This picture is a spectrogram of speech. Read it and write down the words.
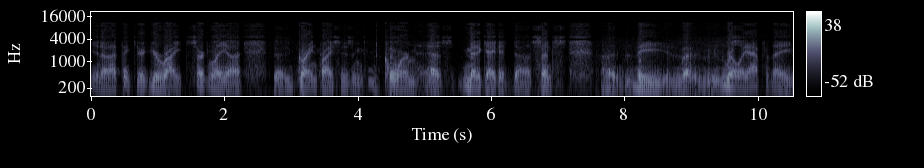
you know I think you're you're right. Certainly, uh, uh, grain prices and corn has mitigated uh, since uh, the uh, really after they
